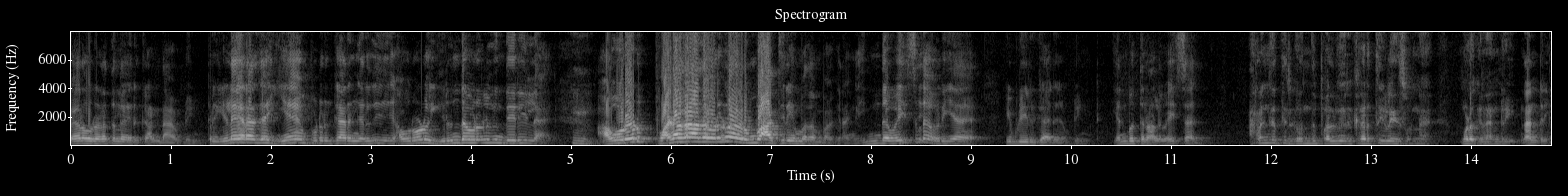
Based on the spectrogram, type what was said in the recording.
வேற ஒரு இடத்துல இருக்காண்டா அப்படின்னு இளையராஜா ஏன் இப்படி இருக்காருங்கிறது அவரோட இருந்தவர்களுக்கும் தெரியல. அவரோடு பழகாதவர்களும் அவர் ரொம்ப ஆச்சரியமாக தான் பார்க்குறாங்க. இந்த வயசில் அவர் ஏன் இப்படி இருக்காரு அப்படின்ட்டு. எண்பத்தி நாலு வயசாகுது அரங்கத்திற்கு வந்து பல்வேறு கருத்துக்களை சொன்ன உங்களுக்கு நன்றி. நன்றி.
